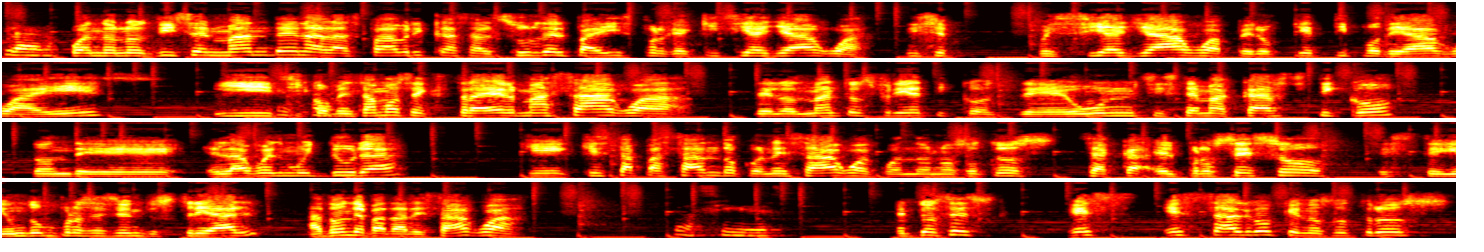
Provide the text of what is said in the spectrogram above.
Claro. Cuando nos dicen manden a las fábricas al sur del país porque aquí sí hay agua, dice, pues sí hay agua, pero ¿qué tipo de agua es? Y si comenzamos a extraer más agua de los mantos freáticos de un sistema kárstico donde el agua es muy dura, ¿qué, qué está pasando con esa agua cuando nosotros saca el proceso, este, un proceso industrial, ¿a dónde va a dar esa agua? Así es. Entonces, es, es algo que nosotros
